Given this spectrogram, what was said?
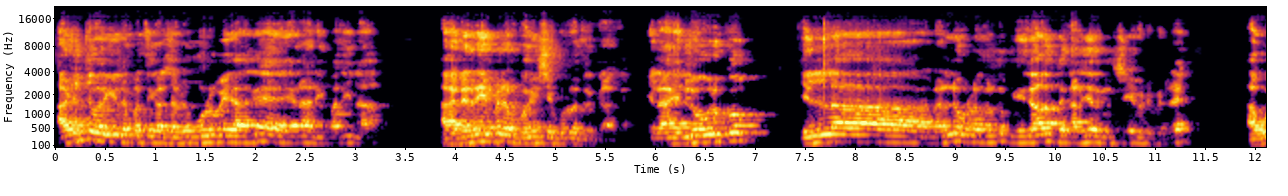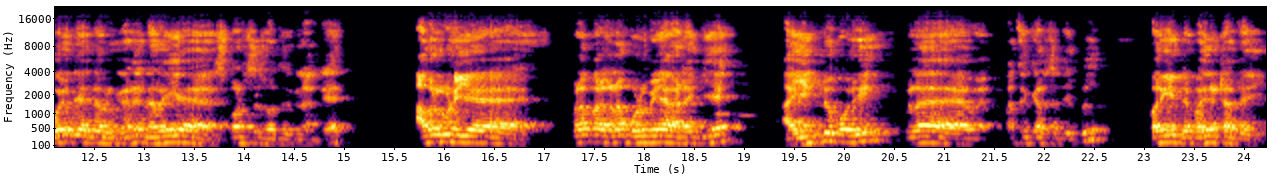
அடுத்து வருகின்ற பத்திரிகையாளர் சந்திப்பு முழுமையாக ஏன்னா நீ பார்த்தீங்கன்னா நிறைய பேர் நம்ம உதவி செய்ய கொண்டு வந்திருக்காங்க. ஏன்னா எல்லோருக்கும் எல்லா நல்ல உலகங்களுக்கும் ஏதாவது இந்த கலைஞர்கள் செய்ய வேண்டும் என்ற ஆஹ் என்ன நிறைய ஸ்பான்சர்ஸ் வந்திருக்கிறாங்க. அவர்களுடைய விளம்பரங்கள்லாம் முழுமையாக அடங்கிய இன்னும் ஒரு வில பத்திரிகையாளர் சந்திப்பு வருகின்ற பதினெட்டாம் தேதி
